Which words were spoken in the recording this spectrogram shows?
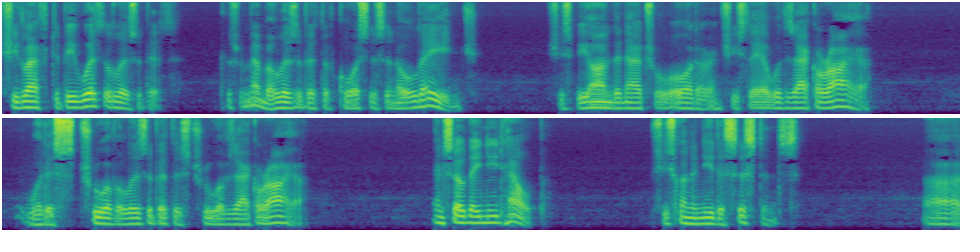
she left to be with Elizabeth. Because remember, Elizabeth, of course, is in old age. She's beyond the natural order, and she's there with Zachariah what is true of Elizabeth is true of Zachariah. And so they need help. she's going to need assistance uh,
